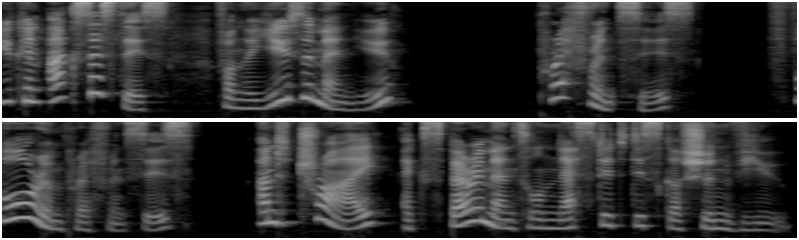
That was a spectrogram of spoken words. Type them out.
you can access this from the User menu, Preferences, Forum Preferences and try Experimental Nested Discussion View.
